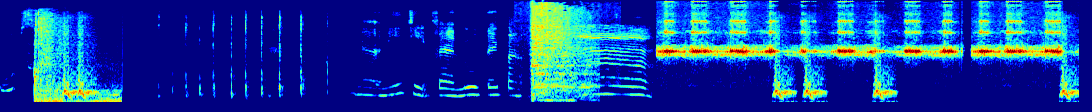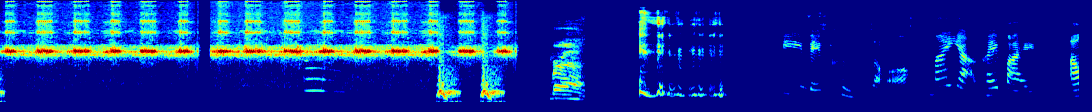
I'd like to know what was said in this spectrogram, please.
อุ๊ปส์ แม่นี่จีบแฟนลูกได้ปะอืม Bruh. พี่เบคหึงเหรอ ไม่อยากให้ไป เอ้า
